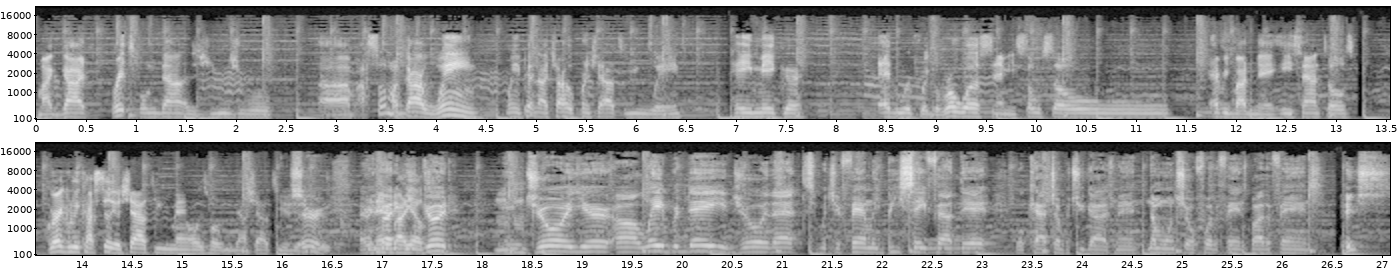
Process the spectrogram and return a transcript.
My guy Fritz holding down as usual. Um, I saw my guy Wayne, Wayne Petnot, childhood friend. Shout out to you, Wayne. Haymaker, Edward Figueroa, Sammy Soso, everybody, man. A Santos, Gregory Castillo. Shout out to you, man. Always holding me down. Shout out to you, yes, sir. Everybody, everybody, be else. good. Mm-hmm. Enjoy your uh, Labor Day. Enjoy that with your family. Be safe out there. We'll catch up with you guys, man. Number one show for the fans by the fans. Peace.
